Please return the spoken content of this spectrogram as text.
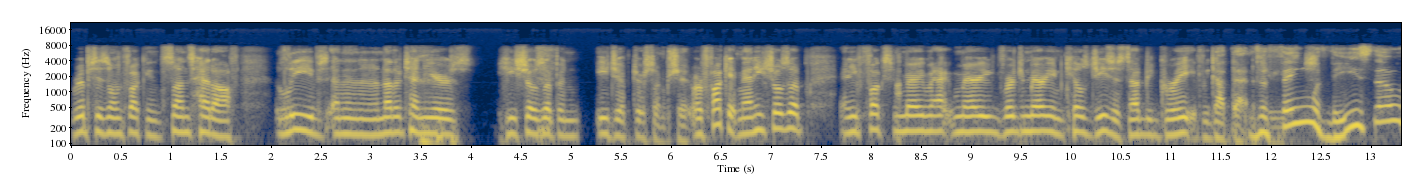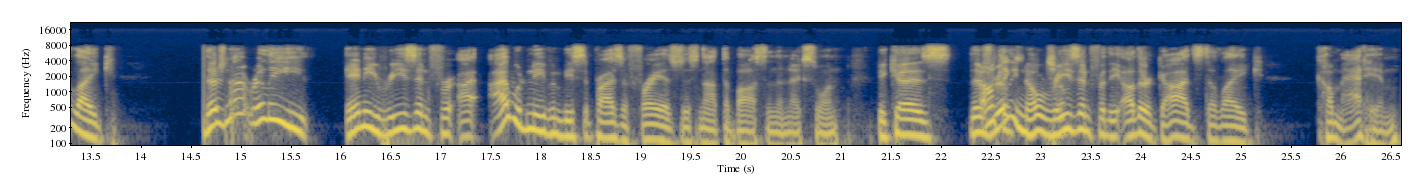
rips his own fucking son's head off, leaves, and then in another 10 years he shows up in Egypt or some shit. Or fuck it, man. He shows up and he fucks Mary, Ma- Mary, Virgin Mary, and kills Jesus. That'd be great if we got that. the thing years. with these though, like, there's not really any reason for I I wouldn't even be surprised if Freya's just not the boss in the next one because there's really no so. reason for the other gods to like come at him.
